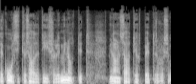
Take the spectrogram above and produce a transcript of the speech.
Te kuulsite saadet Iisraeli minutid, mina olen saatejuht Peeter Võsu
